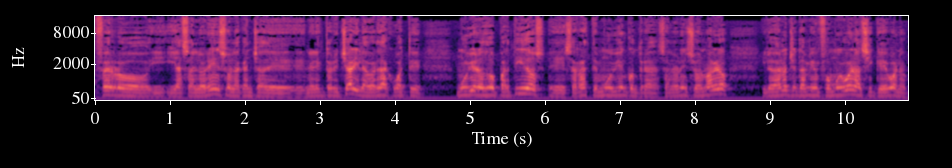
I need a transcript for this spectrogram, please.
Ferro y, y, a San Lorenzo en la cancha de en el Héctor Echar y la verdad jugaste muy bien los dos partidos, eh, cerraste muy bien contra San Lorenzo Almagro y lo de anoche también fue muy bueno, así que bueno,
